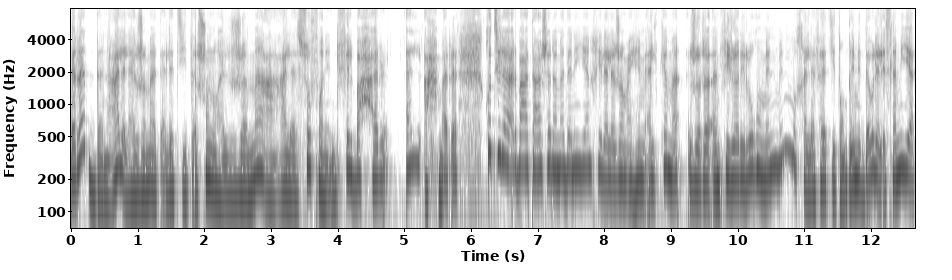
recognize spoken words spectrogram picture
ردا على الهجمات التي تشنها الجماعة على سفن في البحر الأحمر. قتل 14 مدنيا خلال جمعهم الكما جراء انفجار لغم من مخلفات تنظيم الدولة الإسلامية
